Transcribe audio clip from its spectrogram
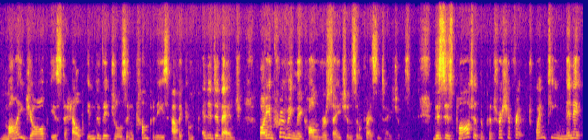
my job is to help individuals and companies have a competitive edge by improving their conversations and presentations. This is part of the Patricia Fripp 20 minute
